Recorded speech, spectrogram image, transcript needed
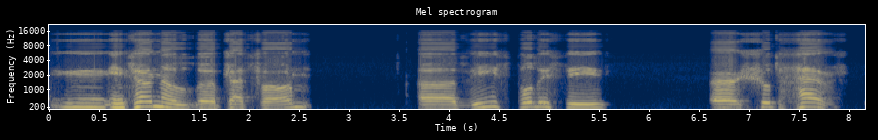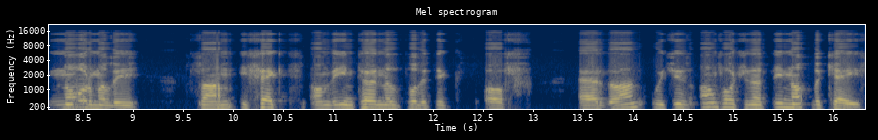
mm, internal uh, platform, uh, these policies uh, should have normally some effect on the internal politics of Erdogan, which is unfortunately not the case.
